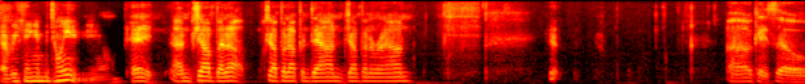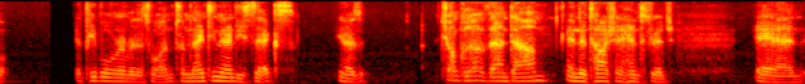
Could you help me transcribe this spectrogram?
everything in between. You know. Hey, I'm jumping up, jumping up and down, jumping around. Uh, okay, so if people remember this one from 1996, you know, Jean-Claude Van Damme and Natasha Henstridge and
